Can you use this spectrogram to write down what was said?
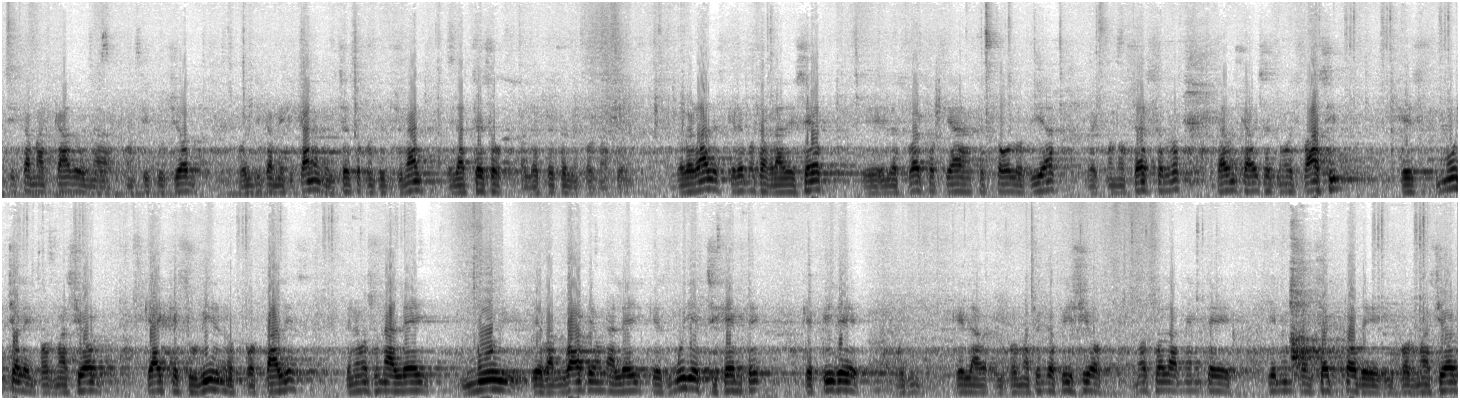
así está marcado en la Constitución Política Mexicana, en el acceso constitucional, el acceso al acceso a la información. De verdad les queremos agradecer eh, el esfuerzo que hacen todos los días, reconocérselo. Saben que a veces no es fácil, que es mucha la información que hay que subir en los portales. Tenemos una ley muy de vanguardia, una ley que es muy exigente, que pide pues, que la información de oficio no solamente tiene un concepto de información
